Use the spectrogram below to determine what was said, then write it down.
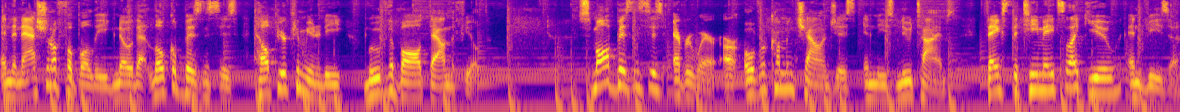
and the National Football League know that local businesses help your community move the ball down the field. Small businesses everywhere are overcoming challenges in these new times thanks to teammates like you and Visa.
